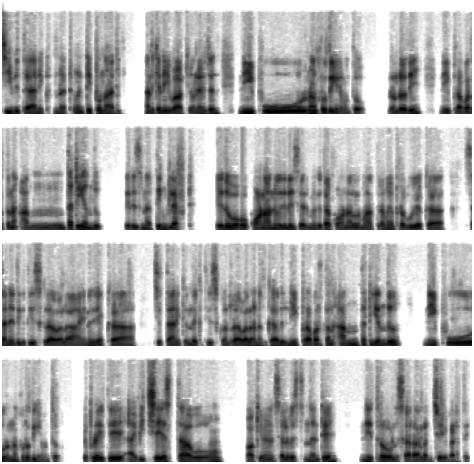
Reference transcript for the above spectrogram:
జీవితానికి ఉన్నటువంటి పునాది. అందుకని ఈ వాక్యంలో ఏమిటంటే నీ పూర్ణ హృదయంతో. రెండోది నీ ప్రవర్తన అంతటి ఎందు. దెర్ ఇస్ నథింగ్ లెఫ్ట్ ఏదో ఒక కోణాన్ని వదిలేశారు. మిగతా కోణాలను మాత్రమే ప్రభు యొక్క సన్నిధికి తీసుకురావాలా? ఆయన యొక్క చిత్తాన్ని కిందకి తీసుకొని రావాలన్నది కాదు. నీ ప్రవర్తన అంతటి ఎందు నీ పూర్ణ హృదయంతో. ఎప్పుడైతే అవి చేస్తావో వాక్యం సెలవిస్తుందంటే నీ త్రోవలు చేయబడతాయి.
